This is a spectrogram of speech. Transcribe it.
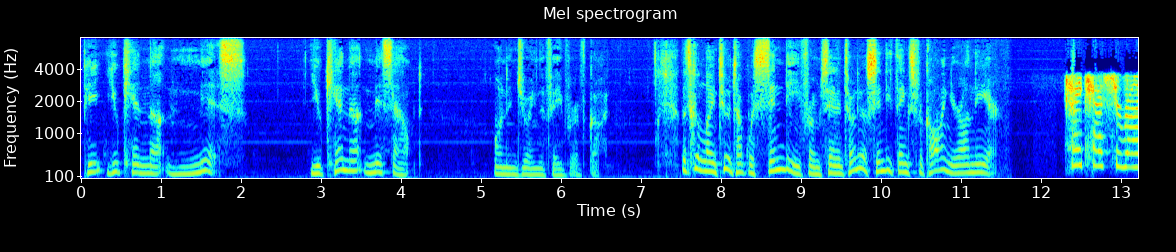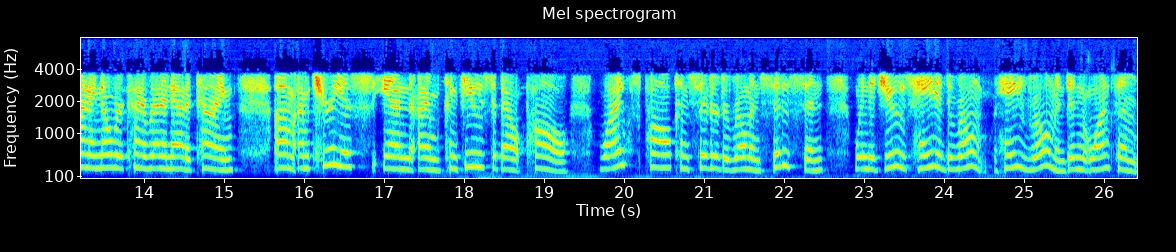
Pete, you cannot miss, you cannot miss out on enjoying the favor of God. Let's go to line two and talk with Cindy from San Antonio. Cindy, thanks for calling. You're on the air. Hi, Pastor Ron. I know we're kind of running out of time. Um, I'm curious and I'm confused about Paul. Why was Paul considered a Roman citizen when the Jews hated the Rome, hated Rome, and didn't want them,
